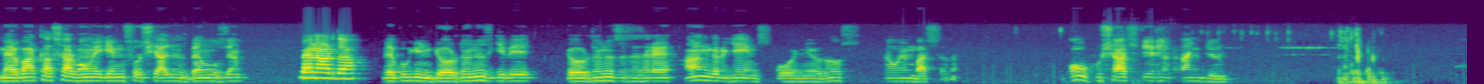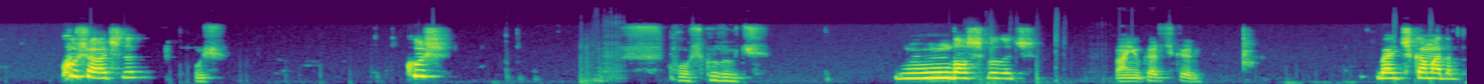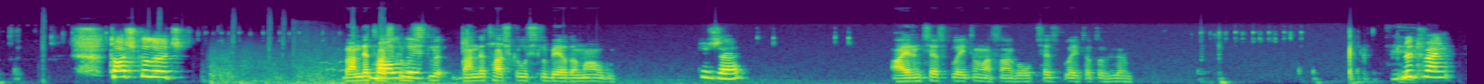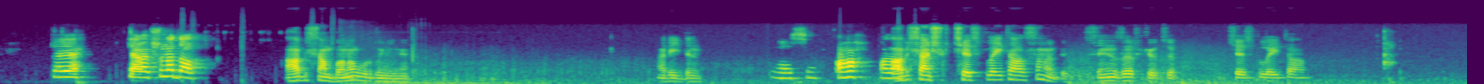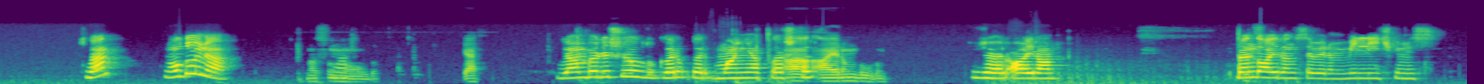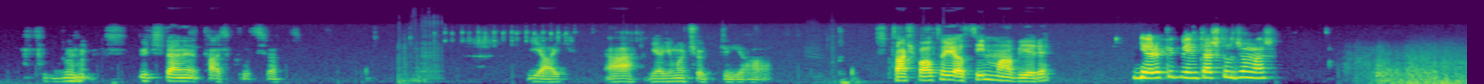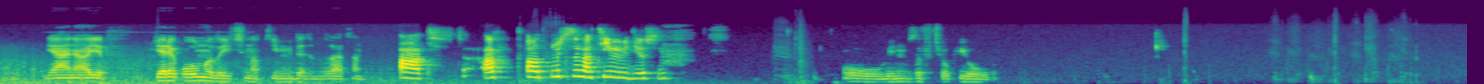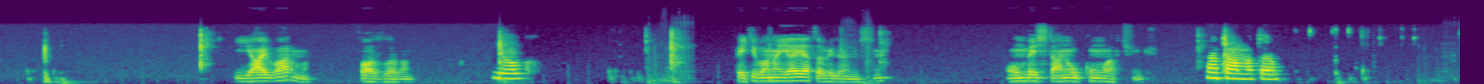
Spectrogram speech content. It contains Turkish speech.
Merhaba arkadaşlar, One Way Gamers hoş geldiniz. Ben Ozcan. Ben Arda. Ve bugün gördüğünüz gibi, gördüğünüz üzere Hunger Games oynuyoruz. Ve oyun başladı. Oh, kuş ağaç yere ilk ben gidiyorum. Kuş ağaçlı. Kuş. Kuş. Koş kılıç. Hmm, kılıç. Ben yukarı çıkıyorum. Ben çıkamadım. Taş kılıç. Ben de taş Vallahi- kılıçlı, ben de taş kılıçlı bir adamı aldım. Güzel. Iron chest plate'im var. Sana gold chest plate atabilirim. Lütfen. Gel gel. Gel bak şuna dal. Abi sen bana vurdun yine. Hadi gidelim. Neyse. Aha adam. Abi sen şu chest plate alsana bir. Senin zırh kötü. Chest plate al. Lan. Ne oldu oyuna? Nasıl ne oldu? Gel. An böyle şey oldu. Garip garip manyaklaştı. Aa iron buldum. Güzel ayran. Ben de ayranı severim. Milli içkimiz. Üç tane taş kılıç var. Yay. Ah yayıma çöktü ya. Şu taş baltayı asayım mı abi yere? Gerek yok benim taş kılıcım var. Yani hayır. Gerek olmadığı için atayım mı dedim zaten. At. At atmışsın atayım mı diyorsun? Oo benim zırh çok iyi oldu. Yay var mı? Fazladan. Yok. Peki bana yay atabilir misin? 15 tane okum var çünkü. Ha tamam atarım.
